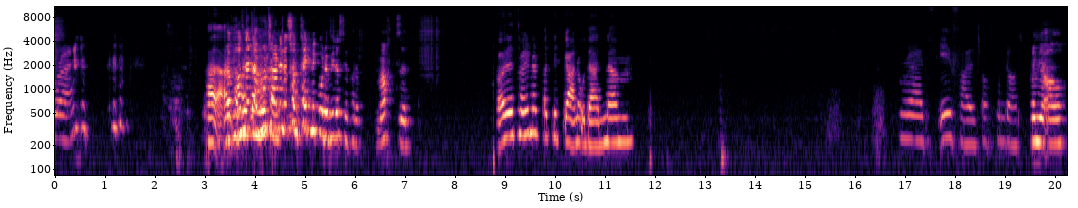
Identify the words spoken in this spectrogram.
Right. அ- அ- Der Kontinent Nutschhandel ist schon Technik oder wie das hier gerade macht Sinn. ஒரு தொழில்நுட்பத்திற்கான உதாரணம் Right, das ist eh falsch auf 100. Bei mir auch.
